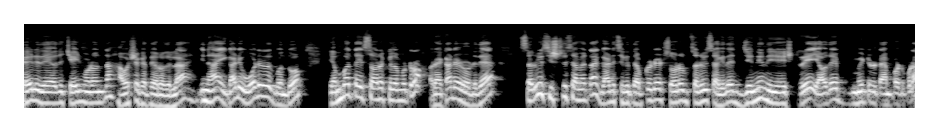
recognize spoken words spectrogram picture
ಟೈರ್ ಇದೆ ಯಾವುದೇ ಚೇಂಜ್ ಮಾಡುವಂತ ಅವಶ್ಯಕತೆ ಇರೋದಿಲ್ಲ. ಇನ್ನ ಈ ಗಾಡಿ ಓಡಿರೋದು ಬಂದು ಎಂಬತ್ತೈದು ಸಾವಿರ ಕಿಲೋಮೀಟರ್ ರೆಕಾರ್ಡೆಡ್ ಓಡಿದೆ. ಸರ್ವಿಸ್ ಹಿಸ್ಟ್ರಿ ಸಮೇತ ಗಾಡಿ ಸಿಗುತ್ತೆ. Up to date showroom service ಆಗಿದೆ. ಜೆನ್ಯೂನ್ ಹಿಸ್ಟ್ರಿ ಯಾವುದೇ ಮೀಟರ್ ಟ್ಯಾಂಪರ್ಡ್ ಕೂಡ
